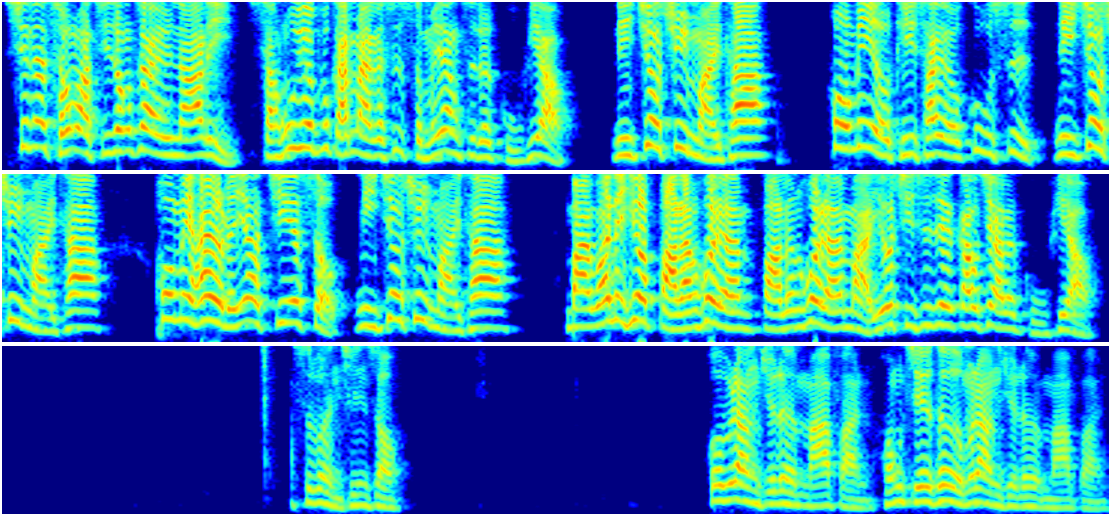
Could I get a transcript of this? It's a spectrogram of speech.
现在筹码集中在于哪里？散户又不敢买的是什么样子的股票？你就去买它，后面有题材有故事，你就去买它，后面还有人要接手，你就去买它。买完了以后，法人会来，法人会来买，尤其是这些高价的股票。是不是很轻松？会不会让你觉得很麻烦？红杰科有没有让你觉得很麻烦？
